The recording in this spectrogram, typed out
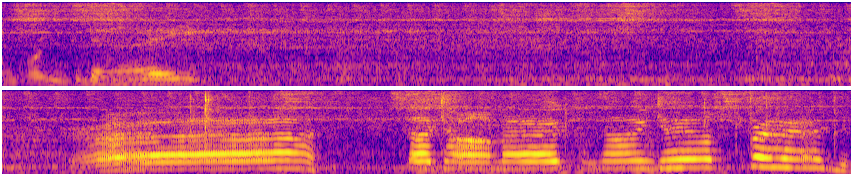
And for you to die. Ah, atomic Nine Tails spread.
